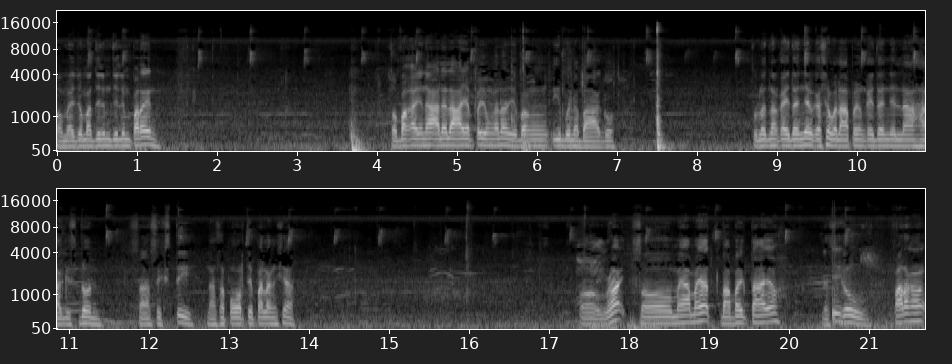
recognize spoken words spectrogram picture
So medyo madilim-dilim pa rin. So baka inaalalayan pa yung ano, ibang ibon na bago. Tulad ng kay Daniel kasi wala pa yung kay Daniel na hagis doon sa 60. Nasa 40 pa lang siya. Alright, so maya maya babalik tayo. Let's go. Parang ang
